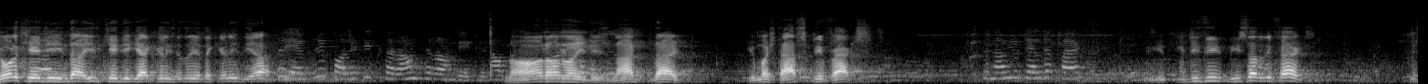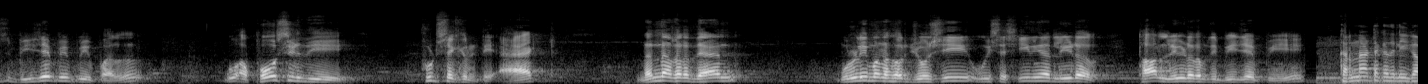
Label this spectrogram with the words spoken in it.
ಏಳು ಕೆ ಜಿಯಿಂದ ಐದು ಕೆ ಜಿಗೆ ಯಾಕೆ ಇಳಿಸಿದ್ರು ಅಂತ ಕೇಳಿದ್ಯಾ. No no no it is not that you must ask the facts. It is these are the facts this BJP people who opposed the food security act ನನ್ನ ಅದರ then Murali Manohar Joshi who is a senior leader tall leader of the BJP ಕರ್ನಾಟಕದಲ್ಲಿ ಈಗ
